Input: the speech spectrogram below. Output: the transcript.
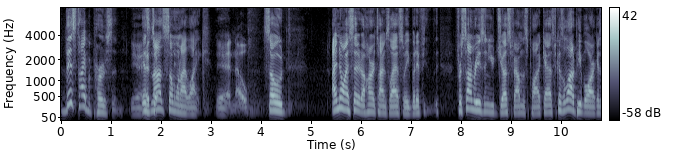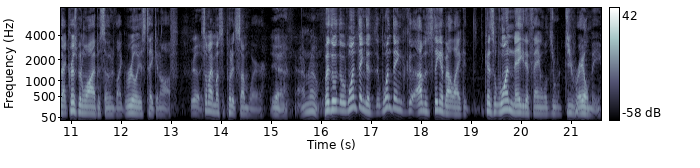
this type of person Yeah, is it's a- not someone I like. yeah, no. So I know I said it a hundred times last week, but if for some reason you just found this podcast, because a lot of people are, because that Chris Benoit episode like really is taken off. Really? Somebody must have put it somewhere. yeah. I don't know. But the, the one thing that the one thing I was thinking about, like, because one negative thing will der- derail me,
